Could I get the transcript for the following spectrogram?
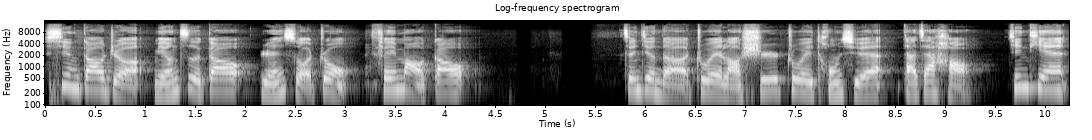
姓高者，名自高，人所重，非貌高。尊敬的诸位老师、诸位同学，大家好。今天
